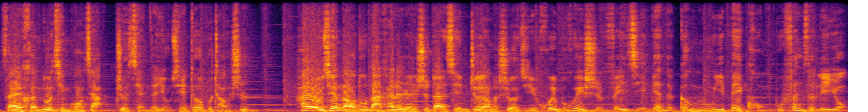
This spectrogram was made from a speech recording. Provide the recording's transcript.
在很多情况下，这显得有些得不偿失。还有些脑洞大开的人士担心，这样的设计会不会使飞机变得更容易被恐怖分子利用？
